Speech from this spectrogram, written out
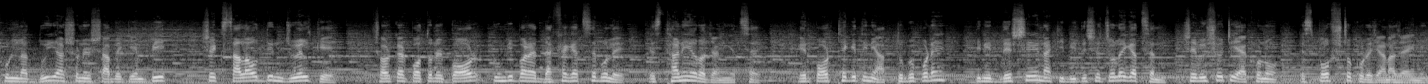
খুলনা দুই আসনের সাবেক এমপি শেখ সালাউদ্দিন জুয়েলকে সরকার পতনের পর টুঙ্গিপাড়ায় দেখা গেছে বলে স্থানীয়রা জানিয়েছে। এরপর থেকে তিনি আত্মগোপনে, তিনি দেশে নাকি বিদেশে চলে গেছেন সে বিষয়টি এখনও স্পষ্ট করে জানা যায়নি।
